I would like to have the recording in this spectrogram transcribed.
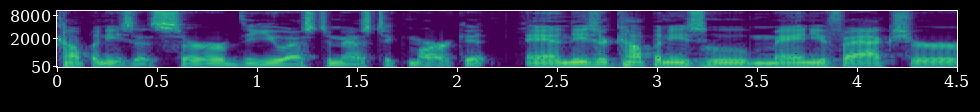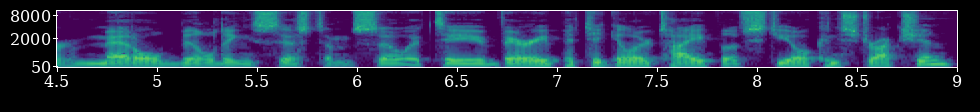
companies that serve the U.S. domestic market. And these are companies who manufacture metal building systems. So it's a very particular type of steel construction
